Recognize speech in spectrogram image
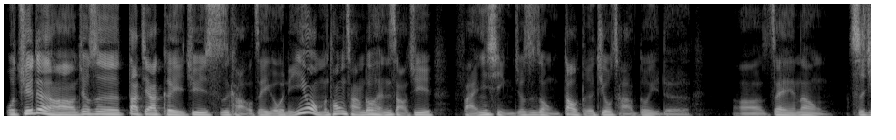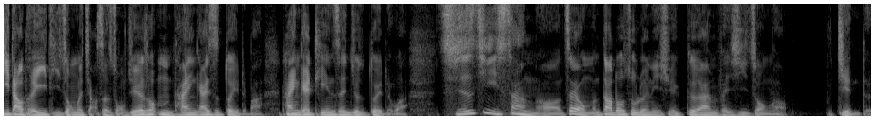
我觉得啊，就是大家可以去思考这个问题，因为我们通常都很少去反省，就是这种道德纠察队的啊，在那种。实际道德议题中的角色，总觉得说，嗯，他应该是对的吧？他应该天生就是对的话，实际上哦，在我们大多数伦理学个案分析中哦，不见得。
